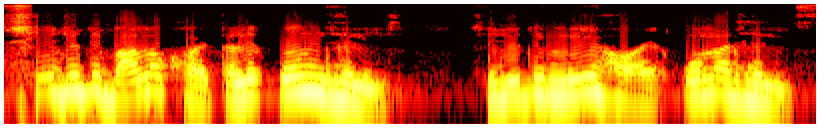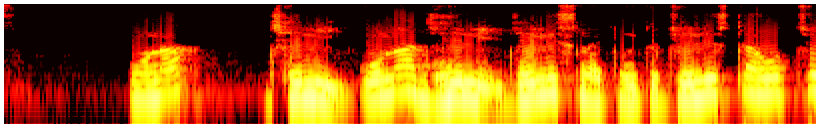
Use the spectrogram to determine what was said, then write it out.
সে যদি বালক হয় তাহলে ওন ঝেলিস সে যদি মেয়ে হয়, ওনা ঝেলিস। ওনা ঝেলি ওনা ঝেলি, ঝেলিস না কিন্তু, ঝেলিসটা হচ্ছে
